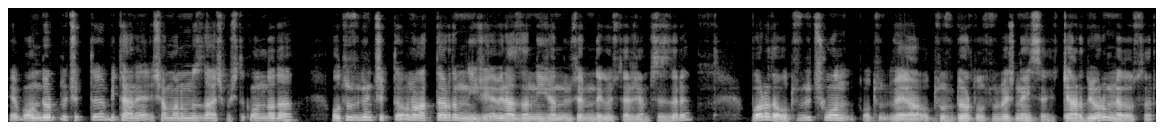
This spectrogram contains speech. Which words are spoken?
Hep 14'lü çıktı. Bir tane şamanımızda açmıştık. Onda da 30 gün çıktı. Onu aktardım Ninja'ya. Birazdan Ninja'nın üzerini de göstereceğim sizlere. Bu arada 33 won 30 veya 34 35 neyse kar diyorum ya dostlar.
